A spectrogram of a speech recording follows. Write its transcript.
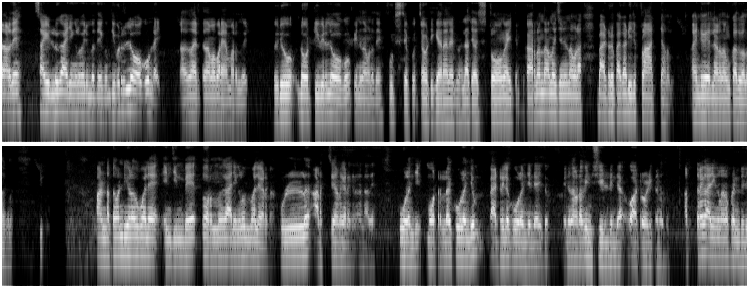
നാളെ സൈഡിൽ കാര്യങ്ങൾ വരുമ്പോഴത്തേക്കും ഇവിടെ ഒരു ലോഗോ ഉണ്ടായി. അത് നേരത്തെ നമ്മൾ പറയാൻ മറന്നുപോയി. ഒരു ഡോട്ട് ടി വിയുടെ ലോഗോ പിന്നെ നമ്മുടെ ഫുഡ് സ്റ്റെപ്പ് ചവിട്ടി കയറാനായിട്ട് നല്ല അത്യാവശ്യം സ്ട്രോങ് ആയിട്ടും കാരണം എന്താണെന്ന് വെച്ച് കഴിഞ്ഞാൽ നമ്മുടെ ബാറ്ററി പാക്ക് അടിയിൽ ഫ്ലാറ്റ് ആണ്. അതിന്റെ പേരിലാണ് നമുക്ക് അത് വന്നേക്കുന്നത് പണ്ടത്തെ വണ്ടികളെ പോലെ എൻജിൻ ബേ തുറന്ന് കാര്യങ്ങളൊന്നും അല്ല കിടക്കണം ഫുള്ള് അടച്ചാണ് കിടക്കുന്നത് അല്ലാതെ. കൂളഞ്ച് മോട്ടറിലെ കൂളഞ്ചും ബാറ്ററിയിലെ കൂളഞ്ചിന്റെ ഇതും. പിന്നെ നമ്മുടെ വിൻഷീൽഡിന്റെ വാട്ടർ ഒഴിക്കണതും. അത്ര കാര്യങ്ങളാണ് ഫ്രണ്ടിൽ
